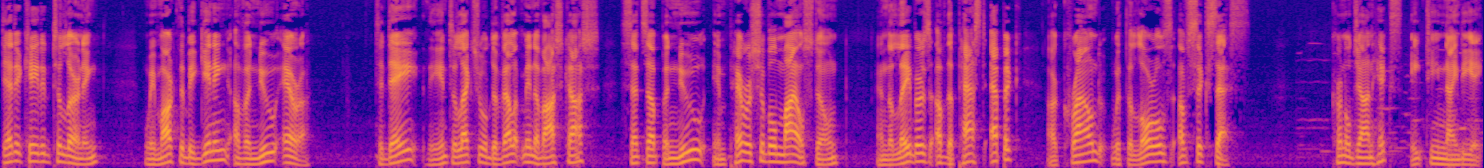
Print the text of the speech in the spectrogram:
dedicated to learning, we mark the beginning of a new era. Today, the intellectual development of Oshkosh sets up a new imperishable milestone, and the labors of the past epoch are crowned with the laurels of success. Colonel John Hicks, 1898.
